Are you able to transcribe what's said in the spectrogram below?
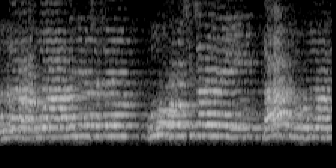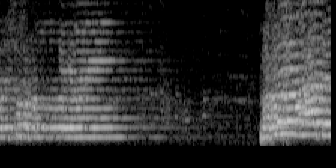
আল্লাহ রাব্বুল আলামিনের সাথে কোনো অংশীদার নেই তার কোনো গুণাবলীর সমতুল্য কেউ নেই প্রথম আয়াতে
